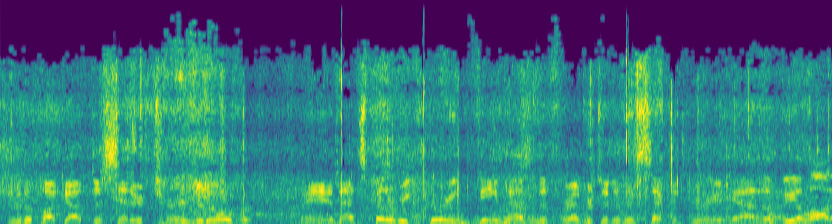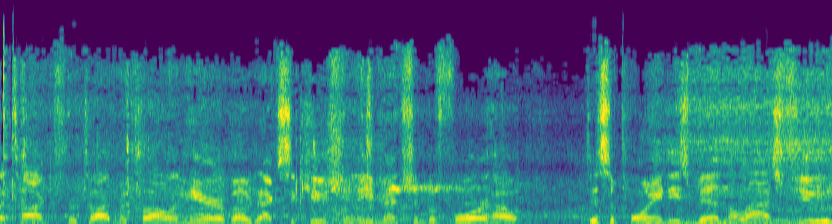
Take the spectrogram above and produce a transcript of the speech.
threw the puck out to center, turned it over. And that's been a recurring theme, hasn't it, for Edmonton in the second period? Yeah, there'll be a lot of talk for Todd McLellan here about execution. He mentioned before how disappointed he's been the last few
